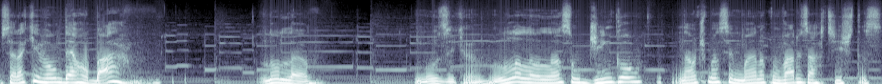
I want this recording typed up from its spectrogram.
Será que vão derrubar? Lula. Música. Lula lança um jingle na última semana com vários artistas.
